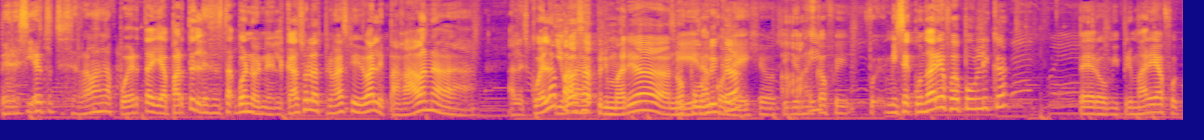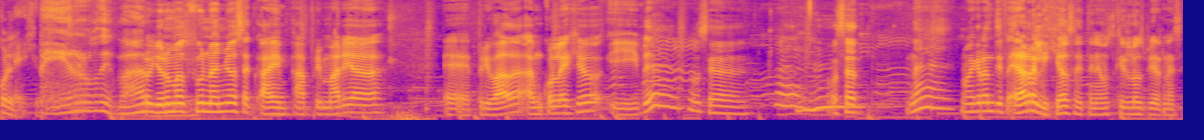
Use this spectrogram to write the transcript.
Pero es cierto, te cerraban la puerta y aparte les está... Bueno, en el caso de las primeras que yo iba, le pagaban a, a la escuela. ¿Ibas a primaria no pública? Era colegio, sí, yo nunca fui, Mi secundaria fue pública, pero mi primaria fue colegio. Perro de varo. Yo nomás fui un año a, primaria eh, privada, a un colegio y... Eh, o sea... o sea Nah, no hay gran diferencia. Era religiosa y teníamos que ir los viernes.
